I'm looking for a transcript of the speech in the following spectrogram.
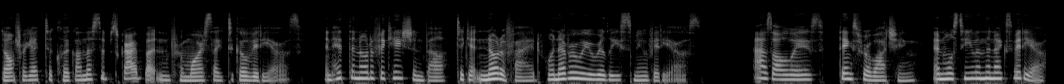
Don't forget to click on the subscribe button for more Psych2Go videos and hit the notification bell to get notified whenever we release new videos. As always, thanks for watching and we'll see you in the next video.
